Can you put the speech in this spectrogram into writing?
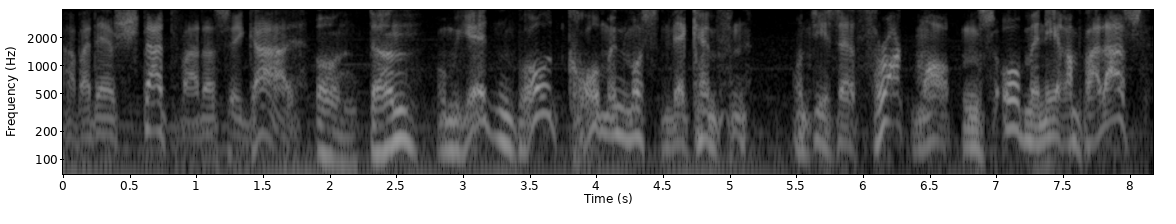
Aber der Stadt war das egal. Und dann? Um jeden Brotkrumen mussten wir kämpfen. Und diese Throckmortons oben in ihrem Palast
